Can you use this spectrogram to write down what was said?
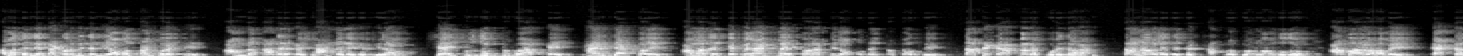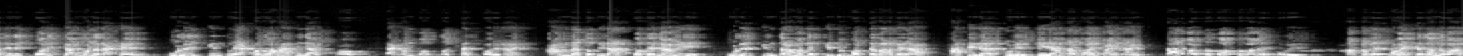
আমাদের নেতা কর্মীদের নিয়ে অবস্থান করেছি। আমরা তাদেরকে সামনে রেখেছিলাম। সেই সুযোগটুকু আজকে হাইজ্যাক করে আমাদেরকে ব্ল্যাকমেল করার যে অপচেষ্টা চলছে, তা থেকে আপনারা সরে দাঁড়ান। তা না হলে দেশের ছাত্র গণ আন্দোলন আবারও হবে। একটা জিনিস পরিষ্কার মনে রাখেন, পুলিশ কিন্তু এখনও হাসিনার শোক এখন পর্যন্ত শেষ করে নাই। আমরা যদি রাজপথে নামি, পুলিশ কিন্তু আমাদের কিছু করতে পারবে না। হাসিনার পুলিশকেই আমরা ভয় পাই নাই। তারপর তো বর্তমানের পুলিশ। আপনাদের সবাইকে ধন্যবাদ।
